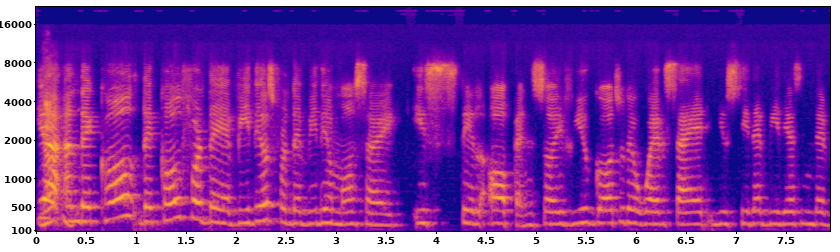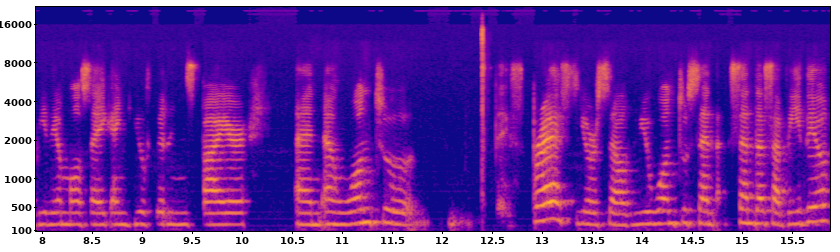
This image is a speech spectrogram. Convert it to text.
Yeah, and the call the call for the videos for the video mosaic is still open. So if you go to the website, you see the videos in the video mosaic and you feel inspired and, and want to express yourself, you want to send send us a video,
